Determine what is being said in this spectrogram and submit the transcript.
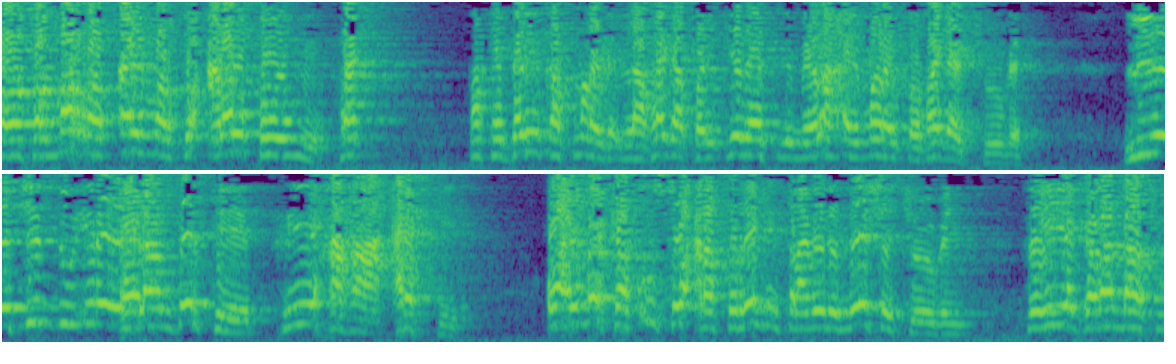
أو فمرت أي مرت على القوم فك markay dariiqaas maraysa ilaa ragga dariiqyadaas iyo meelaha ay marayso raggaa jooga liyajiduu inay helaan darteed riixahaa carabteeda oo ay markaas u soo carabto ragga islaamiyada meesha joogay fa hiya gabadhaasu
